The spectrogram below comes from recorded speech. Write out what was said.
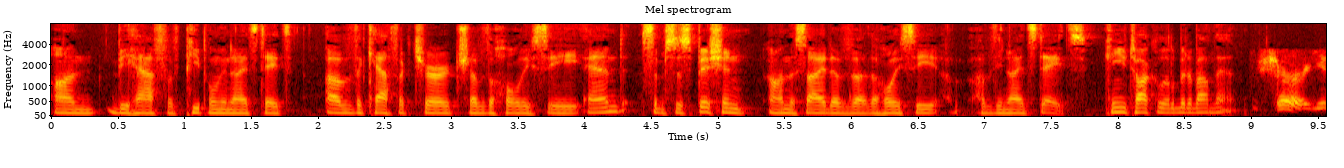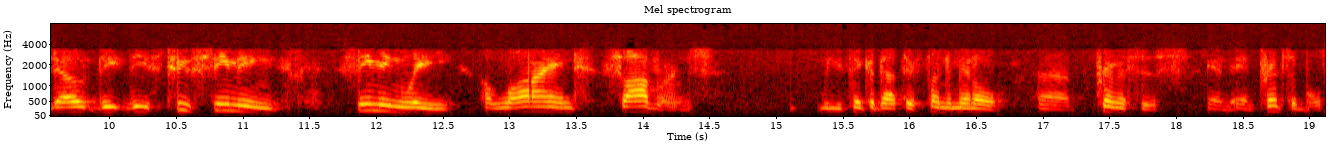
on behalf of people in the United States of the Catholic Church, of the Holy See, and some suspicion on the side of uh, the Holy See of, of, the United States. Can you talk a little bit about that? Sure. You know, the, these two seeming, seemingly aligned sovereigns, when you think about their fundamental uh, premises and, and principles,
